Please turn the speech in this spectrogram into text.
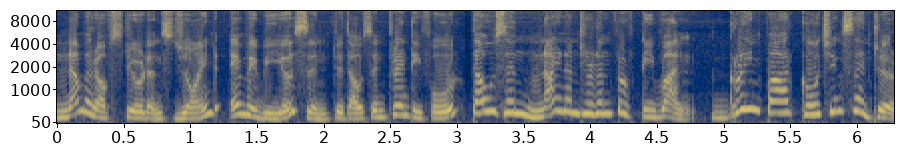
Number of students joined MBBS in 2024, 1951. Green Park Coaching Center.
